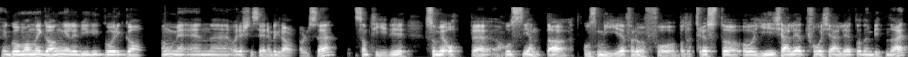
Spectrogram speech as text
går man i gang, eller vi går i gang med en, å regissere en begravelse. Samtidig som vi er oppe hos jenta, hos Mie, for å få både trøst og, og gi kjærlighet, få kjærlighet og den biten der.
